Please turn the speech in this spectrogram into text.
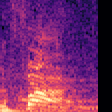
on fire.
